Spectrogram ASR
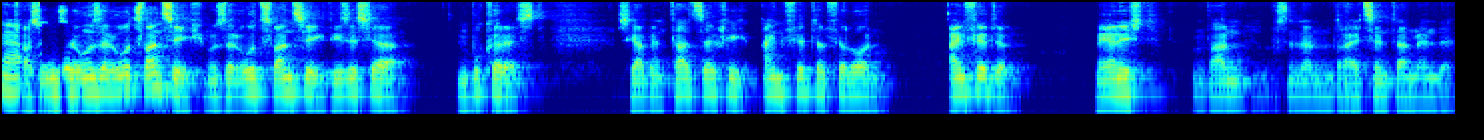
Ja. Also unsere, unsere U20, unsere U20 dieses Jahr in Bukarest, sie haben tatsächlich ein Viertel verloren. Ein Viertel. Mehr nicht und waren sind dann 13. am Ende.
